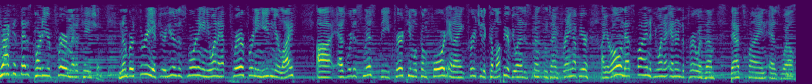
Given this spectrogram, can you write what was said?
Practice that as part of your prayer meditation. Number three, if you're here this morning and you want to have prayer for any need in your life, uh, as we're dismissed, the prayer team will come forward, and I encourage you to come up here. If you want to spend some time praying up here on your own, that's fine. If you want to enter into prayer with them, that's fine as well.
